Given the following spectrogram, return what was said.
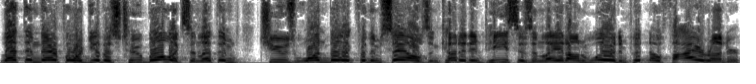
Let them therefore give us two bullocks, and let them choose one bullock for themselves, and cut it in pieces, and lay it on wood, and put no fire under.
